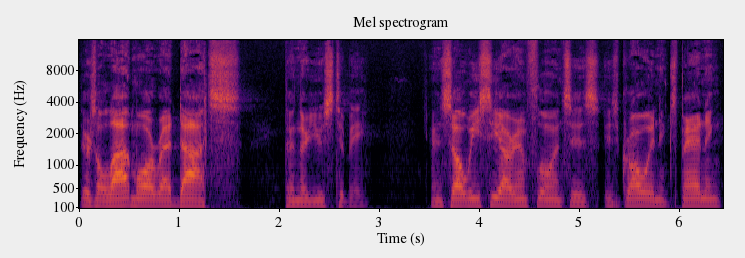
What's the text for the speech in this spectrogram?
there's a lot more red dots than there used to be. And so we see our influence is, is growing, expanding.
